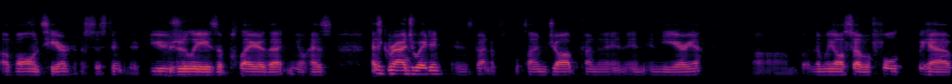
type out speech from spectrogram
a volunteer assistant. It usually is a player that you know has has graduated and has gotten a full time job kind of in, in, in, the area. Um, but then we also have a full we have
